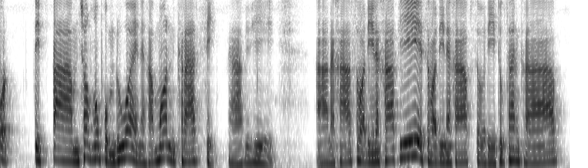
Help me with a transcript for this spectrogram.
กดติดตามช่องของผมด้วยนะครับม่อนคลาสสิกนะครับพี่ๆอ่านะครับสวัสดีนะครับพี่สวัสดีนะครับ สวัสดีทุกท่านครับ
